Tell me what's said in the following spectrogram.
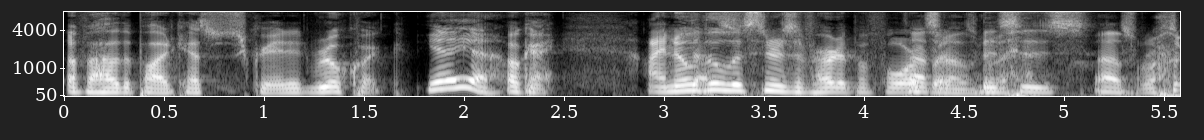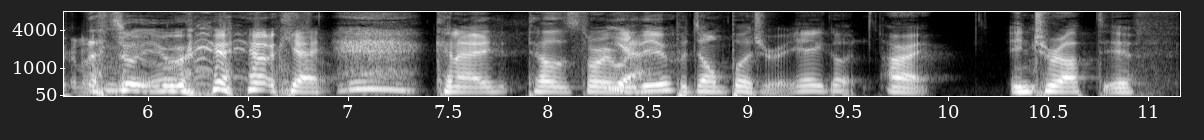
of how the podcast was created real quick? Yeah, yeah. Okay. I know the listeners have heard it before, that's what I but was this gonna- is That's what I was gonna that's what you were okay. Can I tell the story yeah, with you? but don't butcher it. Yeah, go ahead. All right. Interrupt if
